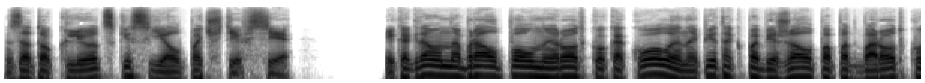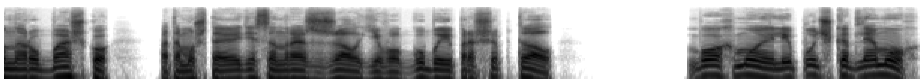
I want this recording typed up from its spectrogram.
зато Клёцки съел почти все. И когда он набрал полный рот Кока-Колы, напиток побежал по подбородку на рубашку — потому что Эдисон разжал его губы и прошептал «Бог мой, липучка для мух!»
